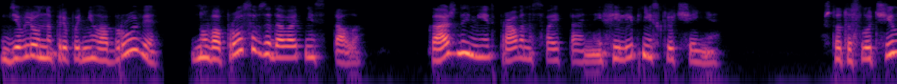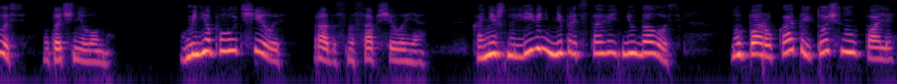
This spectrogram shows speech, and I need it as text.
Удивленно приподняла брови, но вопросов задавать не стала. Каждый имеет право на свои тайны, и Филипп не исключение. «Что-то случилось?» – уточнил он. «У меня получилось!» – радостно сообщила я. «Конечно, ливень мне представить не удалось, но пару капель точно упали».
